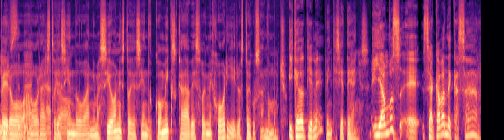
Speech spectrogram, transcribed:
pero ahora estoy haciendo animación, estoy haciendo cómics, cada vez soy mejor y lo estoy usando mucho. ¿Y qué edad tiene? 27 años. Y ambos eh, se acaban de casar.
